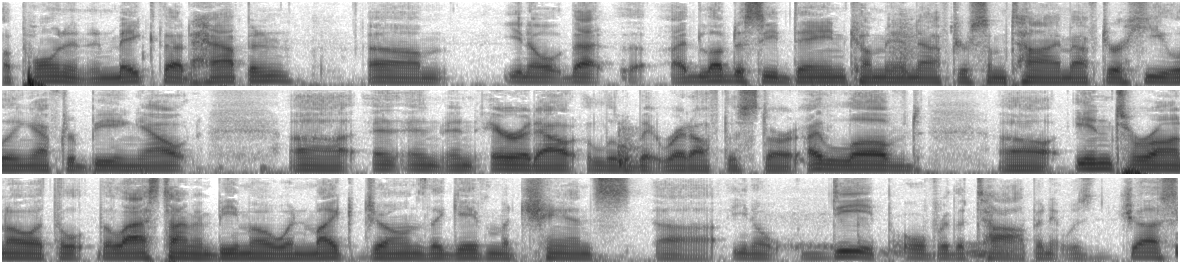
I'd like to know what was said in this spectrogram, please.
opponent and make that happen. Um, you know that I'd love to see Dane come in after some time, after healing, after being out, uh, and, and, air it out a little bit right off the start. I loved uh, in Toronto at the, the last time in BMO when Mike Jones they gave him a chance, uh, you know, deep over the top, and it was just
